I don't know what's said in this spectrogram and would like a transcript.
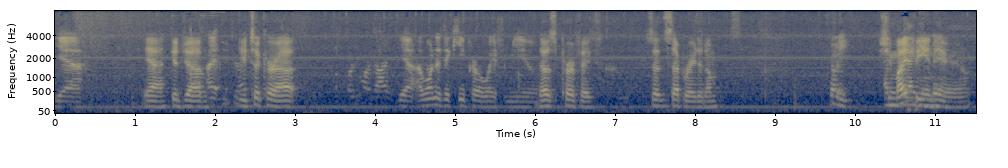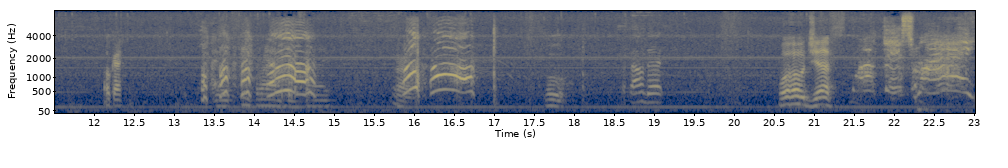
Yeah, Yeah. Good job. I You took her out. Or do you want to die? yeah. I wanted to keep her away from you. That was perfect. So it separated them. Cody. She I'm might be in mid. here. Okay. I would think around this Alright. Way. Ooh. I found it. Whoa, Jeff. This way!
